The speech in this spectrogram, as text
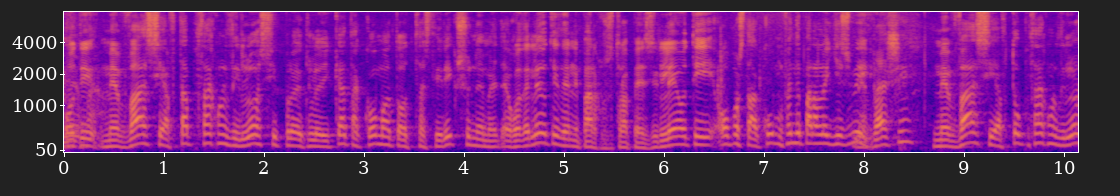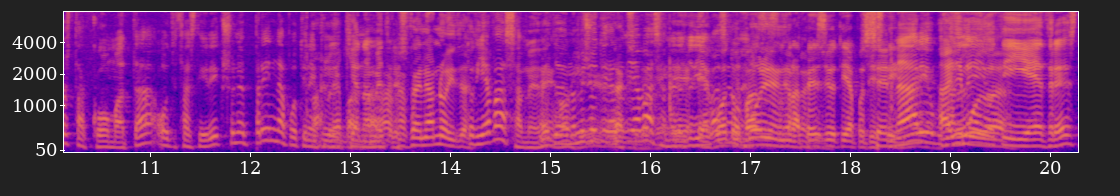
ότι με βάση αυτά που θα έχουν δηλώσει προεκλογικά τα κόμματα ότι θα στηρίξουν. Με... Εγώ δεν λέω ότι δεν υπάρχουν στο τραπέζι. Λέω ότι όπως τα ακούω μου φαίνεται παραλογισμοί. Με βάση... με βάση αυτό που θα έχουν δηλώσει τα κόμματα ότι θα στηρίξουν πριν από την εκλογική αναμέτρηση. Αυτό είναι ανόητα. Το διαβάσαμε. νομίζω ότι δεν το διαβάσαμε. Εγώ το βάζω στο τραπέζι ότι από τη στιγμή. Σενάριο που θα λέει ότι οι έδρες,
